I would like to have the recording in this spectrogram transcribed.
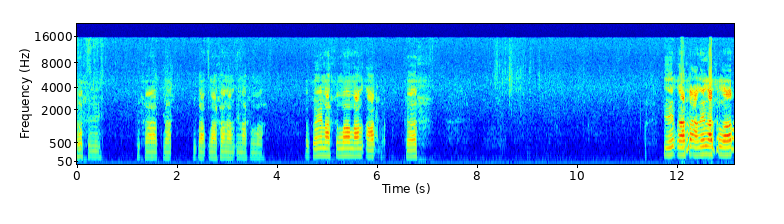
Terus ini bisa buka puasa mas semua. Oke semua mantap. Terus ini semua.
